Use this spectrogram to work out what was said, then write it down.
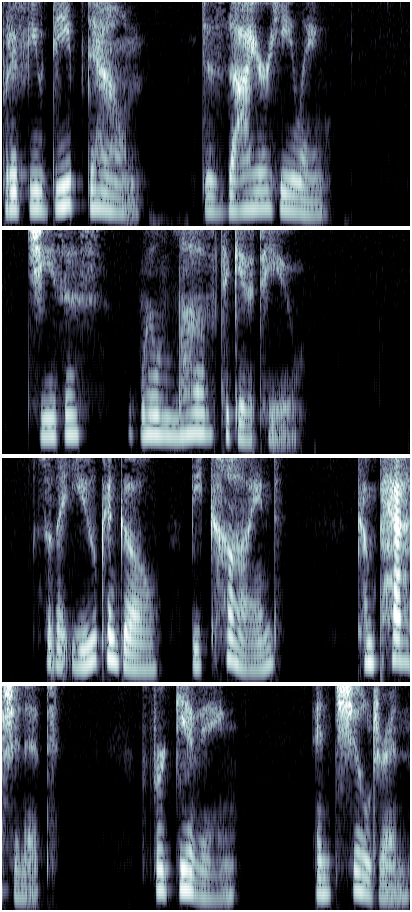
But if you deep down desire healing, Jesus will love to give it to you so that you can go be kind, compassionate, forgiving, and children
